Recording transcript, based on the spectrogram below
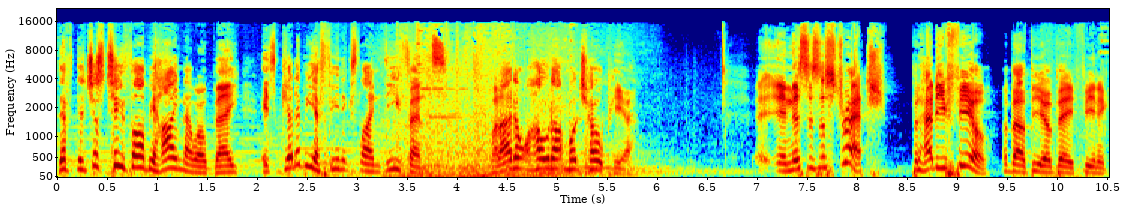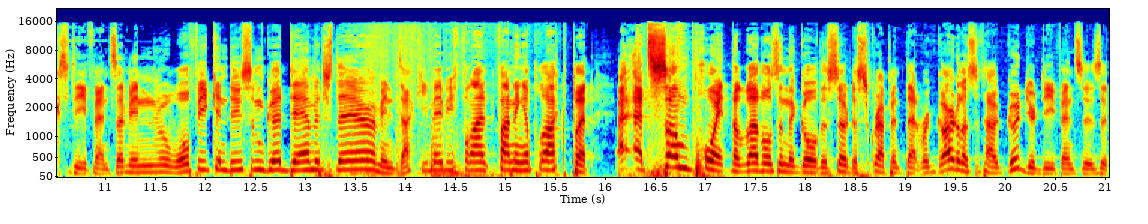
They're, they're just too far behind now, Obey. It's going to be a Phoenix line defense, but I don't hold out much hope here. And this is a stretch, but how do you feel about the Obey Phoenix defense? I mean, Wlfy can do some good damage there. I mean, Ducky maybe find, finding a block, but at some point, the levels in the gold is so discrepant that regardless of how good your defense is, it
